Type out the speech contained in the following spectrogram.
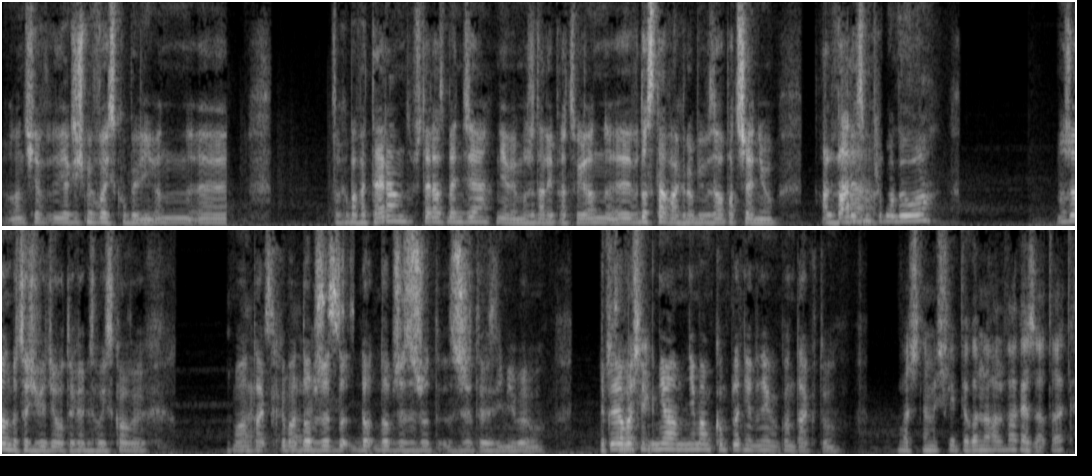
yy, on się, jak żeśmy w wojsku byli, on... Yy, to chyba weteran już teraz będzie? Nie wiem, może dalej pracuje. On y, w dostawach robił, w zaopatrzeniu. Alwaryzm chyba było? Może on by coś wiedział o tych eks-wojskowych. Bo on tak, tak chyba dobrze, do, do, dobrze zrzut, zżyty z nimi był. Tylko ja właśnie nie mam, nie mam kompletnie do niego kontaktu. Masz na myśli Bruno Alvareza, tak?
